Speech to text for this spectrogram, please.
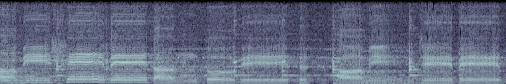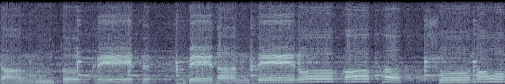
আমি সে বেদান্ত বেদ আমি যে বেদান্ত কৃত বেদান্তেরও কথা শোনো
